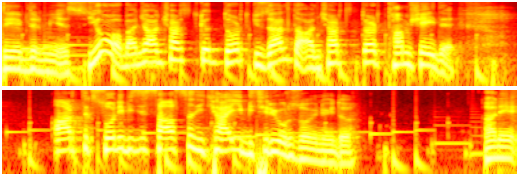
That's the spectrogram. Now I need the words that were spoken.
diyebilir miyiz? Yo bence Uncharted 4 güzel de Uncharted 4 tam şeydi. Artık Sony bizi salsın hikayeyi bitiriyoruz oyunuydu. Hani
